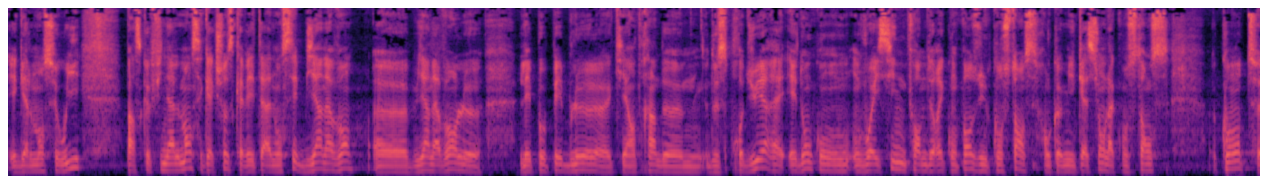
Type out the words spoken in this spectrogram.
également ce oui, parce que finalement c'est quelque chose qui avait été annoncé bien avant, bien avant l'épopée bleue qui est en train de, se produire. Et, donc on, voit ici une forme de récompense d'une constance. En communication, la constance compte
